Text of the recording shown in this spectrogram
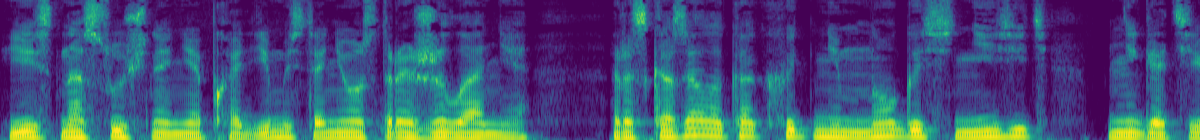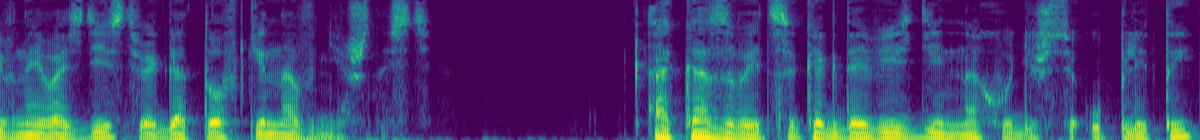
есть насущная необходимость, а не острое желание, рассказала, как хоть немного снизить негативное воздействие готовки на внешность. Оказывается, когда весь день находишься у плиты,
